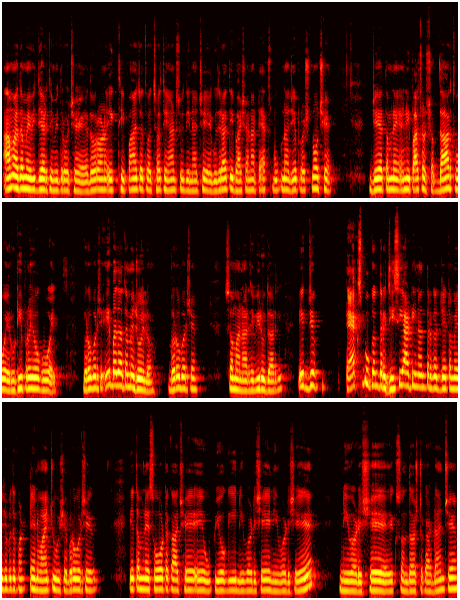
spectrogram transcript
આમાં તમે વિદ્યાર્થી મિત્રો છે, ધોરણ એકથી પાંચ અથવા છથી આઠ સુધીના છે ગુજરાતી ભાષાના ટેક્સ્ટ બુકના જે પ્રશ્નો છે, જે તમને એની પાછળ શબ્દાર્થ હોય, રૂઢિપ્રયોગ હોય, બરાબર છે? એ બધા તમે જોઈ લો. બરોબર છે? સમાનાર્થી, વિરુદ્ધાર્થી. એક જે ટેક્સ્ટ બુક અંતર જીસીઆરટીના અંતર્ગત જે તમે જે બધું કન્ટેન્ટ વાંચ્યું છે બરોબર છે? એ તમને સો ટકા છે, એ ઉપયોગી નીવડશે નીવડશે નીવડશે. એકસો દસ ટકા ડન છે.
